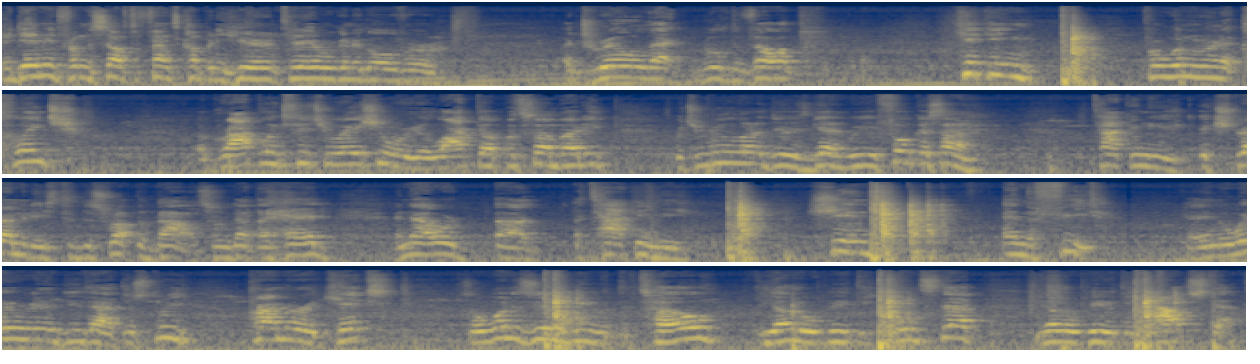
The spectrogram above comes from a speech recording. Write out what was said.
Hey, Damian from the Self Defense Company here. Today we're going to go over a drill that will develop kicking for when we're in a clinch, a grappling situation where you're locked up with somebody. What you really want to do is, again, we focus on attacking the extremities to disrupt the balance. So we've got the head, and now we're uh, attacking the shins and the feet. Okay, and the way we're going to do that, there's three primary kicks. So one is going to be with the toe, the other will be with the instep, the other will be with the outstep.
